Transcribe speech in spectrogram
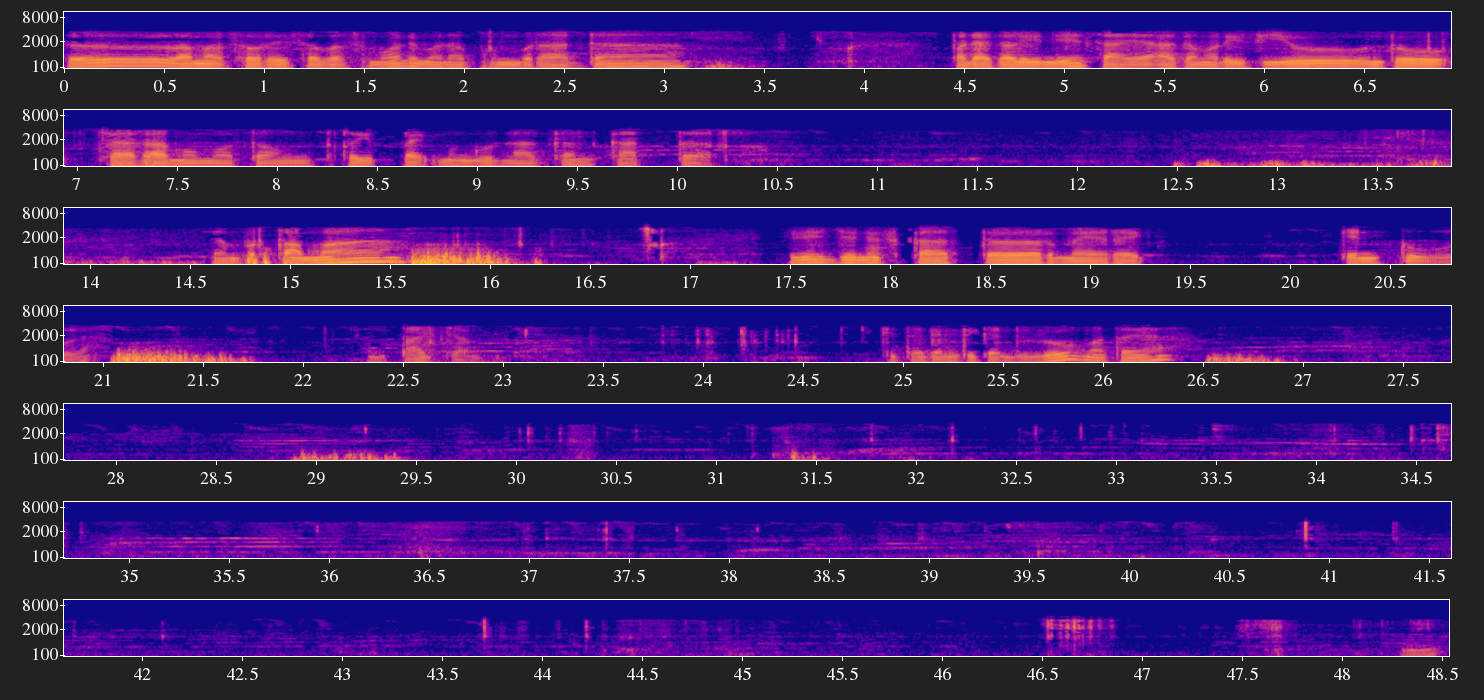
Selamat sore sahabat semua di mana pun berada. Pada kali ini saya akan mereview untuk cara memotong triplek menggunakan cutter. Yang pertama Ini jenis cutter merek Kenko ya. Yang tajam. Kita gantikan dulu matanya ini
